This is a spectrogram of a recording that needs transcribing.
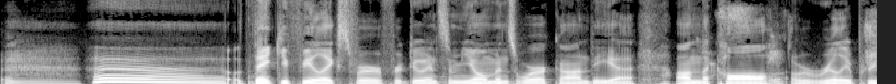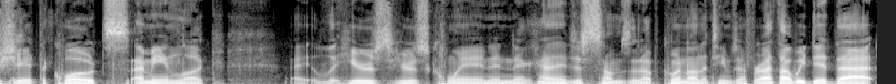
Thank you, Felix, for for doing some yeoman's work on the uh, on the call. We really appreciate the quotes. I mean, look, uh, here's here's Quinn, and it kind of just sums it up. Quinn on the team's effort. I thought we did that.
